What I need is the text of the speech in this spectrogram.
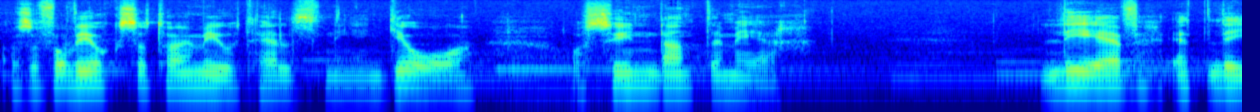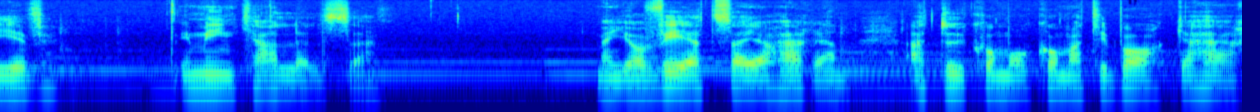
Och så får vi också ta emot hälsningen, gå och synda inte mer. Lev ett liv i min kallelse. Men jag vet, säger Herren, att du kommer att komma tillbaka här.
